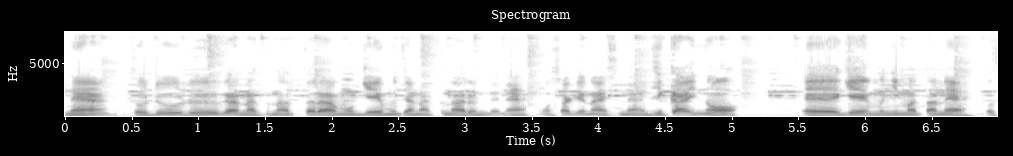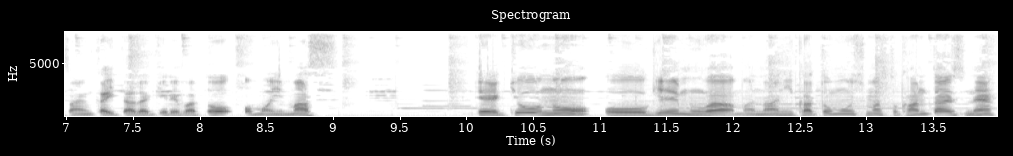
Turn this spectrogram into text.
ね。と、ルールがなくなったらもうゲームじゃなくなるんでね、申し訳ないですね。次回の、えー、ゲームにまたね、ご参加いただければと思います。で、今日のゲームは、まあ、何かと申しますと簡単ですね。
